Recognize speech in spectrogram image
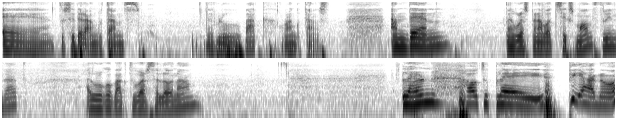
uh, to see the orangutans the blue back orangutans. And then I will spend about six months doing that. I will go back to Barcelona, learn how to play piano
